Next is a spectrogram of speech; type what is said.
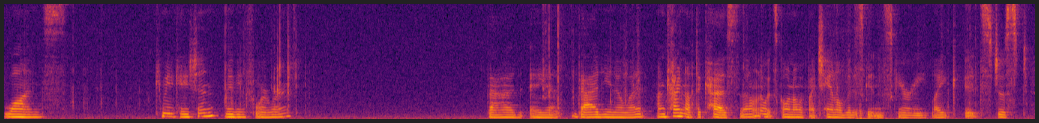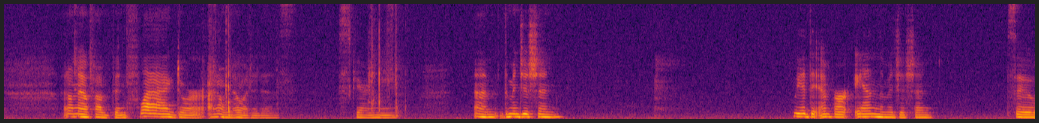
wands. Communication, moving forward. Bad, a, bad, you know what? I'm trying not to cuss. I don't know what's going on with my channel, but it's getting scary. Like, it's just, I don't know if I've been flagged or I don't know what it is. scaring me. Um, the magician. We had the emperor and the magician. So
